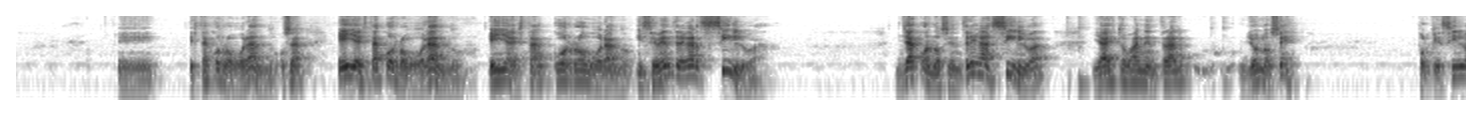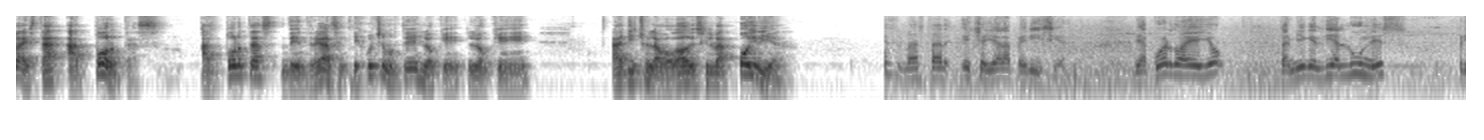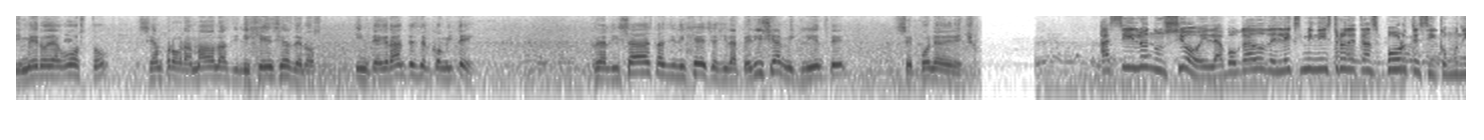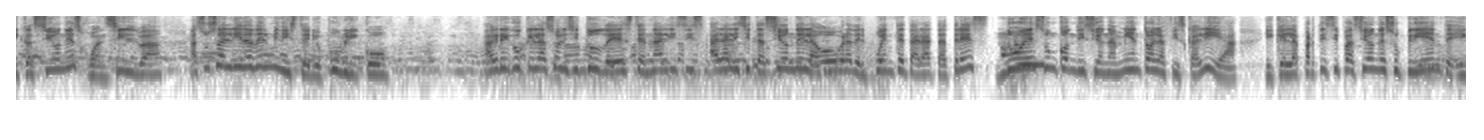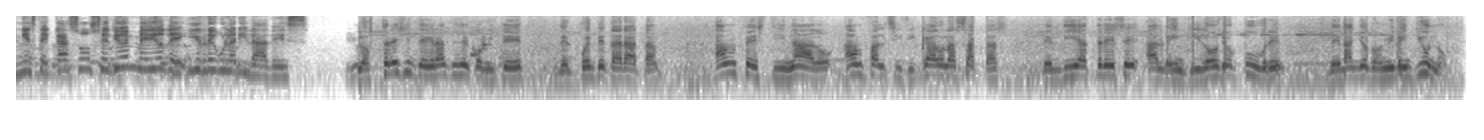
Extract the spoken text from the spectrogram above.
Eh, está corroborando. O sea, ella está corroborando, ella está corroborando. Y se va a entregar Silva. Ya cuando se entrega Silva, ya estos van a entrar, yo no sé, porque Silva está a portas, a portas de entregarse. Y escuchen ustedes lo que, lo que ha dicho el abogado de Silva hoy día. Va a estar hecha ya la pericia. De acuerdo a ello, también el día lunes, primero de agosto, se han programado las diligencias de los integrantes del comité. Realizadas estas diligencias y la pericia, mi cliente se pone a derecho. Así lo anunció el abogado del exministro de Transportes y Comunicaciones, Juan Silva, a su salida del Ministerio Público. Agregó que la solicitud de este análisis a la licitación de la obra del puente Tarata 3 no es un condicionamiento a la Fiscalía y que la participación de su cliente en este caso se dio en medio de irregularidades. Los tres integrantes del comité del puente Tarata han festinado, han falsificado las actas del día 13 al 22 de octubre del año 2021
